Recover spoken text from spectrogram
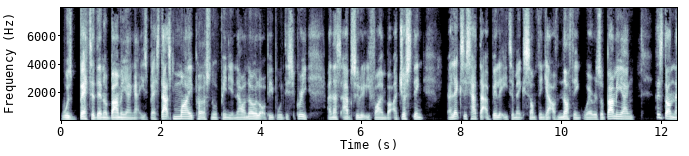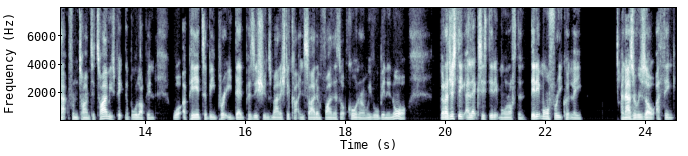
was better than Aubameyang at his best. That's my personal opinion. Now I know a lot of people would disagree, and that's absolutely fine. But I just think Alexis had that ability to make something out of nothing, whereas Aubameyang has done that from time to time. He's picked the ball up in what appeared to be pretty dead positions, managed to cut inside and find the top corner, and we've all been in awe. But I just think Alexis did it more often, did it more frequently. And as a result, I think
